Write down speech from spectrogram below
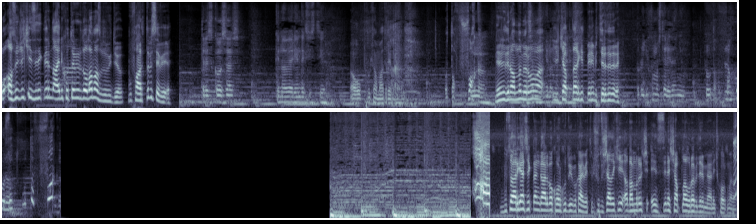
Bu az önceki izlediklerimle aynı kategoride olamaz bu video. Bu farklı bir seviye. Tres cosas que no deberían de existir. Oh puta madre. What the fuck? Uno. Ne dediğini anlamıyorum ama ilk yaptığı hareket beni bitirdi direkt. Pero yo jamás te haré daño. Lo, lo juro. What, what the fuck? Bu sefer gerçekten galiba korku duyumu kaybettim. Şu dışarıdaki adamların ensesine şapla vurabilirim yani hiç korkmadan.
